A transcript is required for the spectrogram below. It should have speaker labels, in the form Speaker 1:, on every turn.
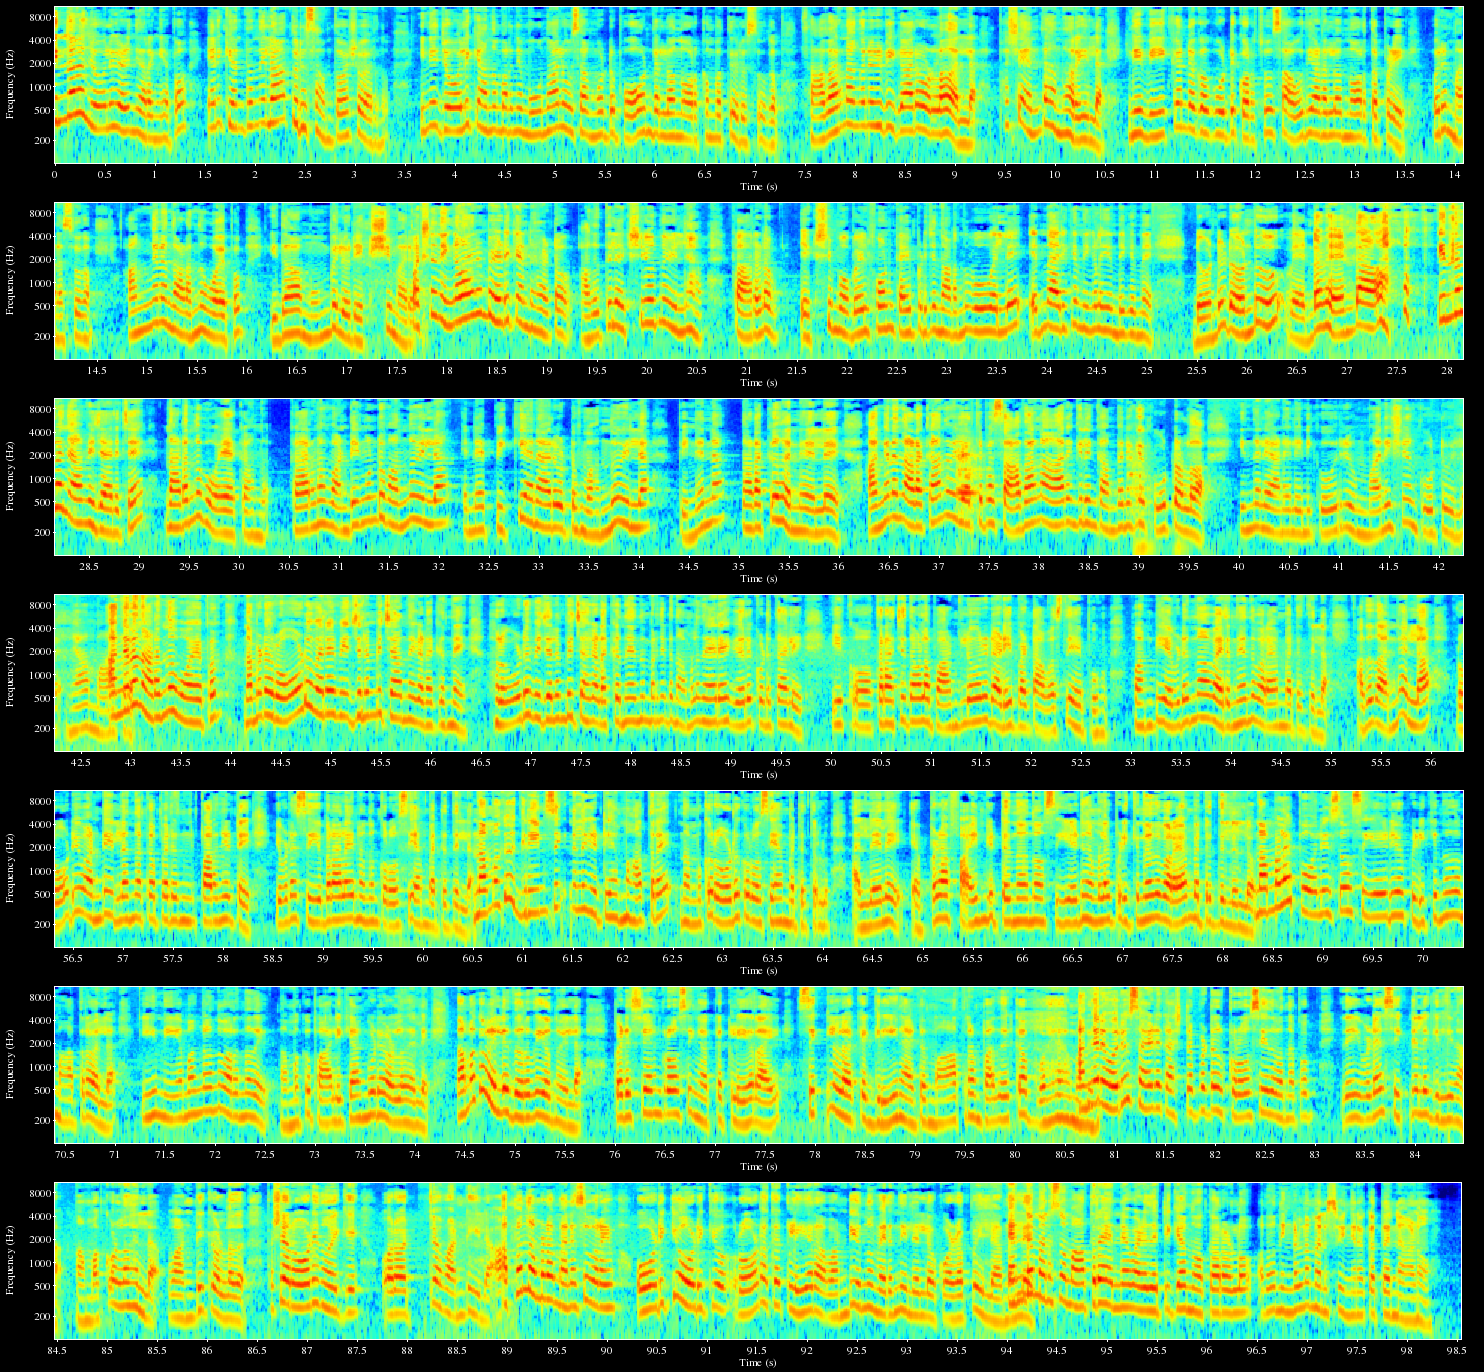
Speaker 1: ഇന്നലെ ജോലി കഴിഞ്ഞിറങ്ങിയപ്പോൾ എനിക്ക് എന്തെന്നില്ലാത്തൊരു സന്തോഷമായിരുന്നു. ഇനി ജോലിക്കാന്ന് പറഞ്ഞ് മൂന്നാൽ ദിവസം അങ്ങോട്ട് പോകണ്ടല്ലോ എന്ന് ഓർക്കുമ്പോഴത്തെ ഒരു സുഖം. സാധാരണ അങ്ങനെ ഒരു വികാരം ഉള്ളതല്ല. പക്ഷെ എന്താണെന്നറിയില്ല. ഇനി വീക്കെൻഡൊക്കെ കൂട്ടി കുറച്ച് ദിവസം അവധിയാണല്ലോ എന്ന് ഓർത്തപ്പോഴേ ഒരു മനസ്സുഖം. അങ്ങനെ നടന്നു പോയപ്പം ഇതാ മുമ്പിൽ ഒരു യക്ഷിമരം പക്ഷെ നിങ്ങളാരും പേടിക്കണ്ട കേട്ടോ. അതത്തിൽ യക്ഷിയൊന്നുമില്ല കാരണം യക്ഷി മൊബൈൽ ഫോൺ കൈപ്പിടിച്ച് നടന്നു പോവല്ലേ എന്നായിരിക്കും നിങ്ങൾ ചിന്തിക്കുന്നത് ഡോണ്ട് ഡോണ്ടു വേണ്ട വേണ്ട. ഇന്നലെ ഞാൻ വിചാരിച്ചേ നടന്നു പോയേക്കാന്ന് കാരണം വണ്ടിയും കൊണ്ട് വന്നുമില്ല. എന്നെ പിക്ക് ചെയ്യാൻ ആരും ഒട്ടും വന്നുമില്ല. പിന്നെ എന്നാ നടക്കുക തന്നെയല്ലേ? അങ്ങനെ നടക്കാമെന്ന് വിചാരിച്ചപ്പോൾ സാധാരണ ആരെങ്കിലും കമ്പനിക്ക് കൂട്ടുള്ളതാ. ഇന്നലെ ആണെങ്കിൽ എനിക്ക് ഒരു മനുഷ്യൻ കൂട്ടുമില്ല. ഞാൻ അങ്ങനെ നടന്നു പോയപ്പം നമ്മുടെ റോഡ് വരെ വിജലംബിച്ചാന്ന് കിടക്കുന്നേ. റോഡ് വിജലംബിച്ചാ കിടക്കുന്നതെന്നും പറഞ്ഞിട്ട് നമ്മൾ നേരെ കയറി കൊടുത്താലേ ഈ കോക്രാച്ചി തവള പാണ്ടിലോരുടെ അടിയിൽപ്പെട്ട അവസ്ഥയായി പോകും. വണ്ടി എവിടുന്നാ വരുന്നതെന്ന് പറയാൻ പറ്റത്തില്ല. അത് തന്നെയല്ല റോഡിൽ വണ്ടി ഇല്ലെന്നൊക്കെ പറഞ്ഞ് പറഞ്ഞിട്ടേ ഇവിടെ സീബ്ര ലൈൻ ഒന്നും ക്രോസ് ചെയ്യാൻ പറ്റത്തില്ല. നമുക്ക് ഗ്രീൻ സിഗ്നൽ കിട്ടിയാൽ മാത്രമേ നമുക്ക് റോഡ് ക്രോസ് ചെയ്യാൻ പറ്റത്തുള്ളൂ. അല്ലേലേ എപ്പോഴാ ഫൈൻ കിട്ടുന്നതെന്നോ സി ഐ ഡി നമ്മളെ പിടിക്കുന്നത് പറയാൻ പറ്റത്തില്ലല്ലോ. നമ്മളെ പോലീസോ സി ഐ ഡിയോ പിടിക്കുന്നത് മാത്രമല്ല ഈ നിയമങ്ങൾ എന്ന് പറയുന്നത് നമുക്ക് പാലിക്കാൻ കൂടെ ഉള്ളതല്ലേ? നമുക്ക് വലിയ ധൃതിയൊന്നുമില്ല. പെഡിസ്ട്രിയൻ ക്രോസിംഗ് ഒക്കെ ക്ലിയറായി സിഗ്നലൊക്കെ ഗ്രീൻ ആയിട്ട് മാത്രം പതുക്കെ പോയാൽ അങ്ങനെ ഒരു സൈഡ് കഷ്ടപ്പെട്ട് ക്രോസ് ചെയ്ത് വന്നപ്പം ഇത് ഇവിടെ സിഗ്നൽ ഗ്രീനാണ് നമുക്കുള്ളതല്ല വണ്ടിക്കുള്ളത്. പക്ഷെ റോഡിൽ നോക്കി ഒരൊറ്റ വണ്ടിയില്ല. അപ്പം നമ്മുടെ മനസ്സ് പറയും ഓടിക്കോ ഓടിക്കോ. റോഡൊക്കെ ക്ലിയറാ. വണ്ടിയൊന്നും വരുന്നില്ലല്ലോ. കുഴപ്പമില്ല എന്റെ മനസ്സ് മാത്രമേ എന്നെ വഴിതെറ്റിക്കാൻ നോക്കാറുള്ളൂ. അതോ നിങ്ങളുടെ മനസ്സും ഇങ്ങനെയൊക്കെ തന്നെ ആണോ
